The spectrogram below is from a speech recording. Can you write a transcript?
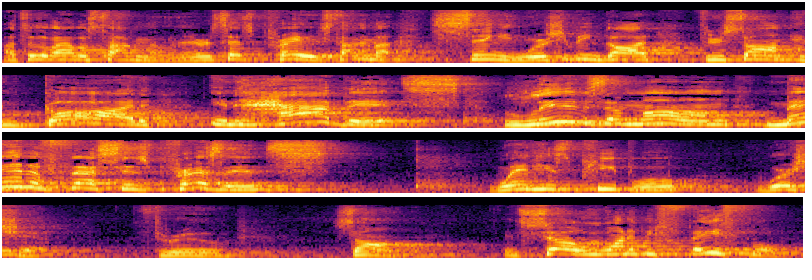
That's what the Bible's talking about. Whenever it says praise, it's talking about singing, worshiping God through song. And God inhabits, lives among, manifests his presence when his people worship through song. And so we want to be faithful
